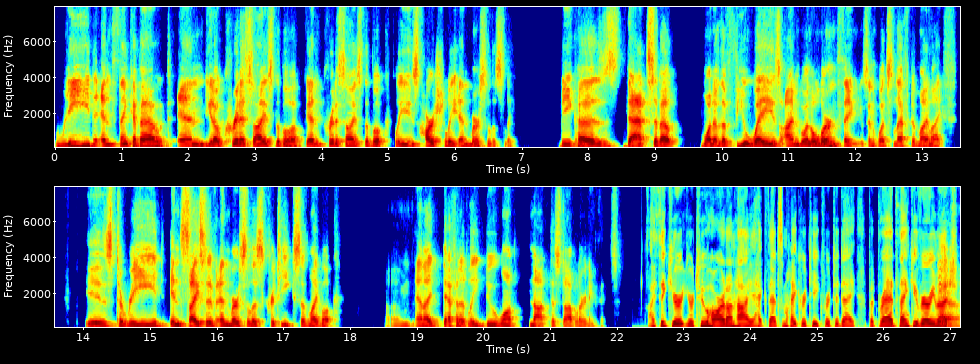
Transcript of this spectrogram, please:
read and think about and, you know, criticize the book and criticize the book, please, harshly and mercilessly. Because that's about one of the few ways I'm going to learn things and what's left of my life is to read incisive and merciless critiques of my book. Um, and I definitely do want not to stop learning things. I think you're you're too hard on Hayek. That's my critique for today. But Brad, thank you very much, Yeah.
